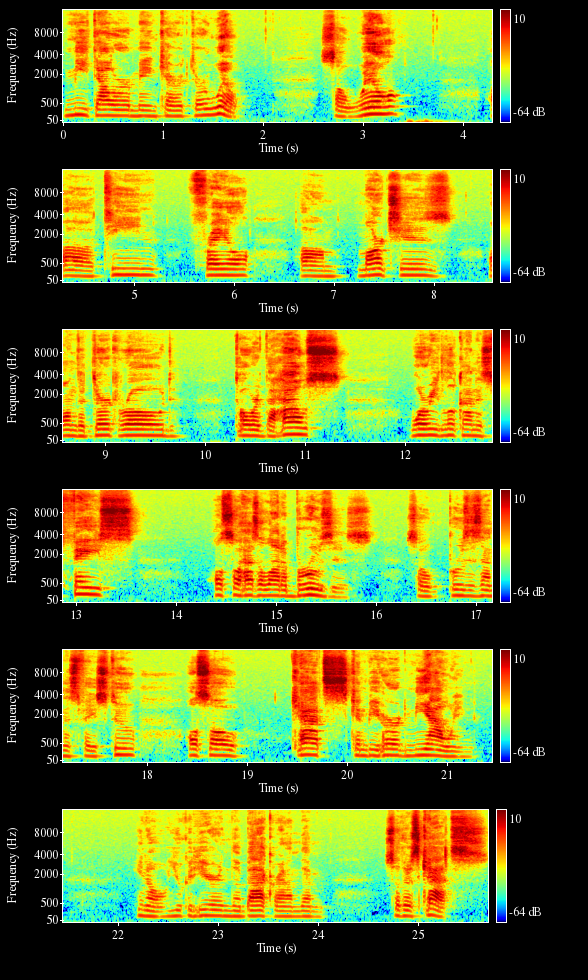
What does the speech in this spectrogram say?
meet our main character, Will. So Will, uh, teen, frail, um, marches on the dirt road toward the house, worried look on his face, also has a lot of bruises. So bruises on his face too. Also, cats can be heard meowing. You know, you could hear in the background them. So there's cats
